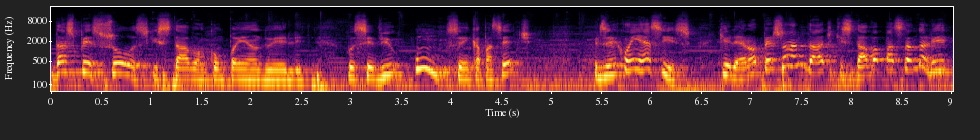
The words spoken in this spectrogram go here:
das pessoas que estavam acompanhando ele, você viu um sem capacete? Eles reconhecem isso, que ele era uma personalidade que estava passando ali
